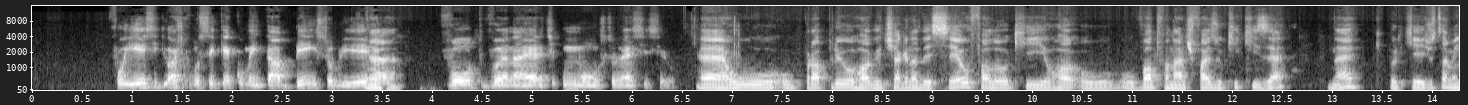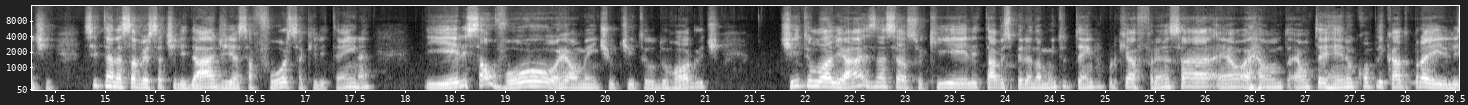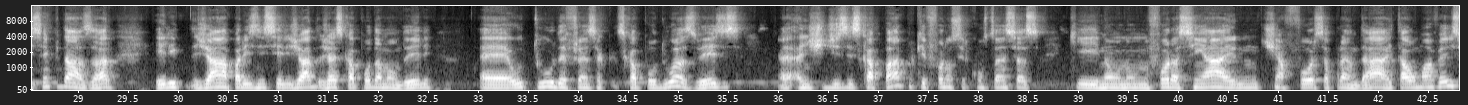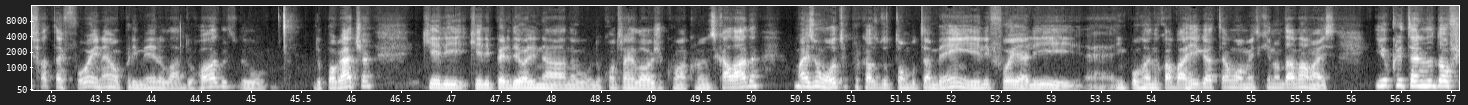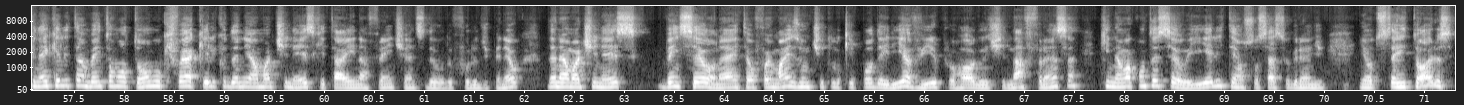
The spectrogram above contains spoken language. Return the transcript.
foi esse que eu acho que você quer comentar bem sobre ele. É. Volt Van Aert, um monstro, né, Cícero? É, o, o próprio Roglic agradeceu, falou que o, o, o Volt Van Aert faz o que quiser, né? Porque justamente citando essa versatilidade essa força que ele tem, né? E ele salvou realmente o título do Roglic. Título, aliás, né, Celso, que ele estava esperando há muito tempo, porque a França é, é, um, é um terreno complicado para ele. Ele sempre dá azar. Ele já, a Paris-Nice, ele já, já escapou da mão dele. É, o Tour de França escapou duas vezes. É, a gente diz escapar porque foram circunstâncias que não, não foram assim, ah, ele não tinha força para andar e tal. Uma vez até foi, né? O primeiro lá do Roglic, do, do Pogacar, que ele, que ele perdeu ali na, no, no contrarrelógio com a crono escalada, mas um outro por causa do tombo também, e ele foi ali é, empurrando com a barriga até o momento que não dava mais. E o critério do Dauphiné é que ele também tomou tombo, que foi aquele que o Daniel Martinez, que está aí na frente antes do, do, furo de pneu, Daniel Martinez venceu, né? Então foi mais um título que poderia vir para o Roglic na França, que não aconteceu. E ele tem um sucesso grande em outros territórios.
